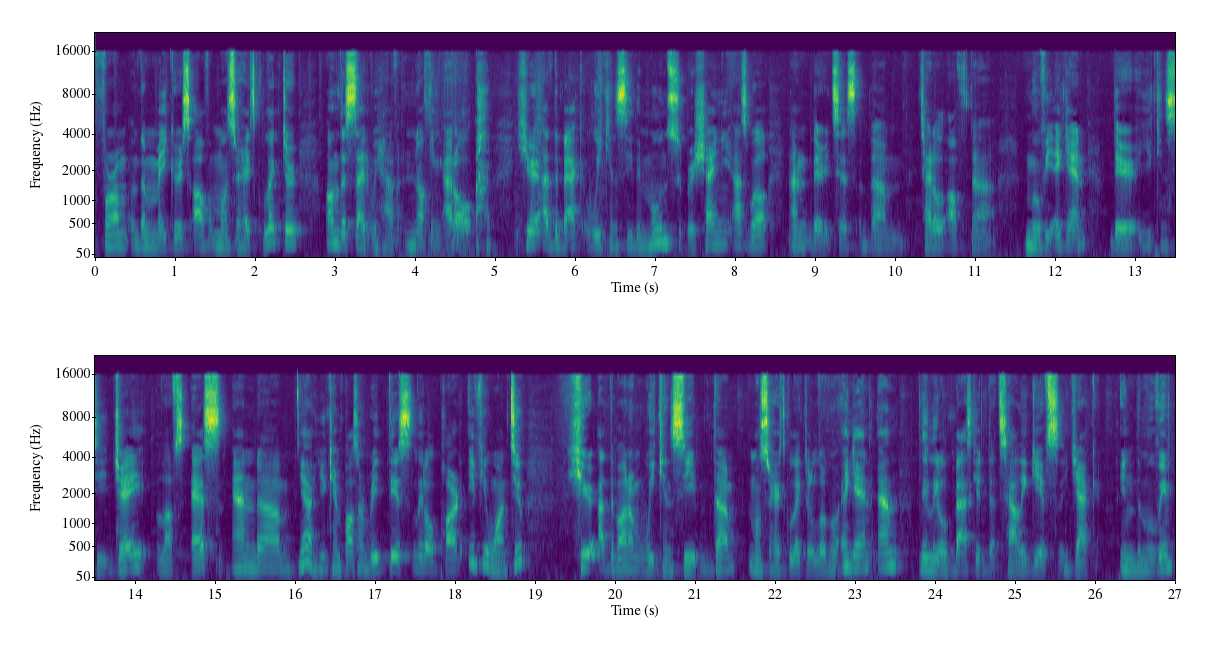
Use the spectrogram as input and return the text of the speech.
from the makers of monster high skullector on the side we have nothing at all. Here at the back we can see the moon super shiny as well. And there it says the um, title of the movie again. There you can see J loves S. And um, yeah you can pause and read this little part if you want to. Here at the bottom, we can see the Monster High Skullector logo again and the little basket that Sally gives Jack in the movie.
